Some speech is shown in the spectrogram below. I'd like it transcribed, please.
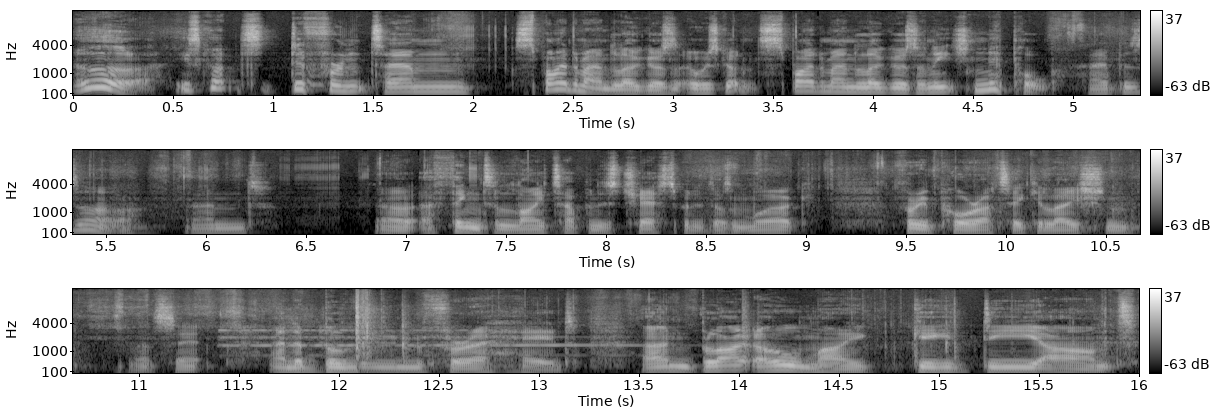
Ugh, he's got different um, Spider-Man logos. Oh, he's got Spider-Man logos on each nipple. How bizarre! And uh, a thing to light up in his chest, but it doesn't work. Very poor articulation. That's it. And a balloon for a head. And blind. Oh my giddy aunt!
